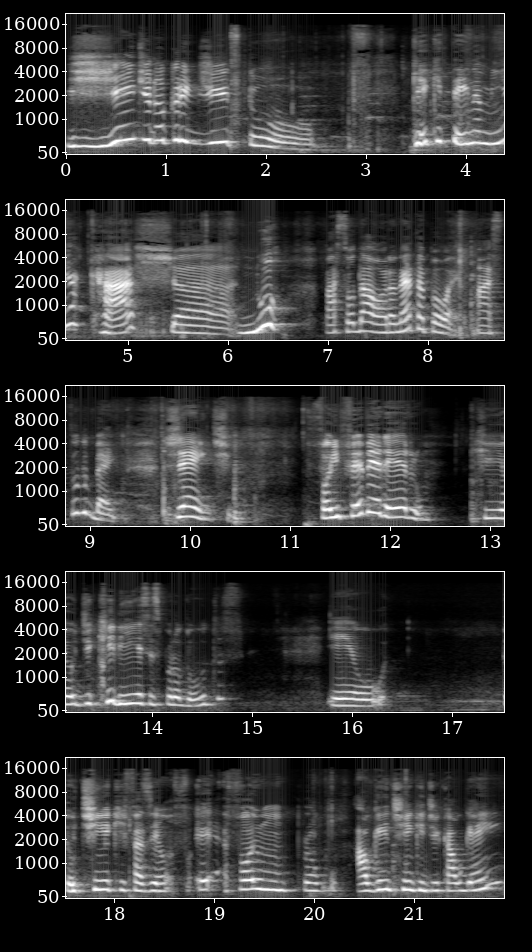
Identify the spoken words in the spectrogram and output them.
gente, eu não acredito! O que que tem na minha caixa? Nu! Passou da hora, né, Tapoé? Mas tudo bem. Gente, foi em fevereiro que eu adquiri esses produtos. Eu eu tinha que fazer, foi um, alguém tinha que indicar alguém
